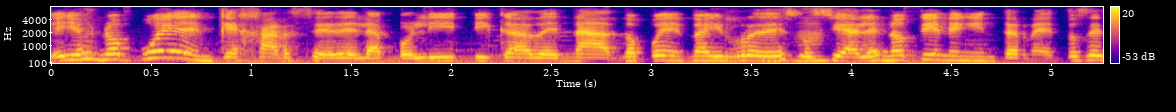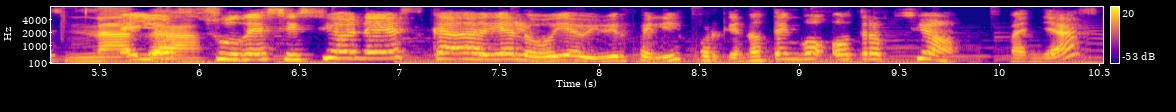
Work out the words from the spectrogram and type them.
ellos no pueden quejarse de la política, de nada, no pueden, no hay redes sociales, no tienen internet. Entonces, ellos, su decisión es cada día lo voy a vivir feliz porque no tengo otra opción, ¿mañas?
